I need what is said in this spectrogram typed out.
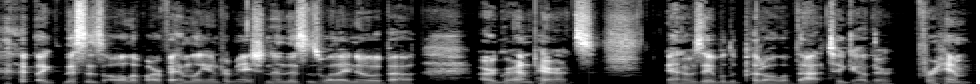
like, This is all of our family information, and this is what I know about our grandparents. And I was able to put all of that together for him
